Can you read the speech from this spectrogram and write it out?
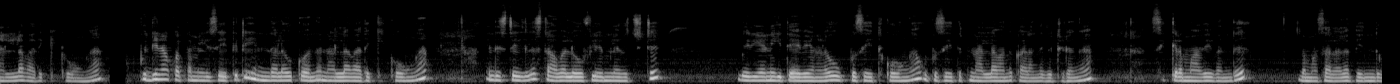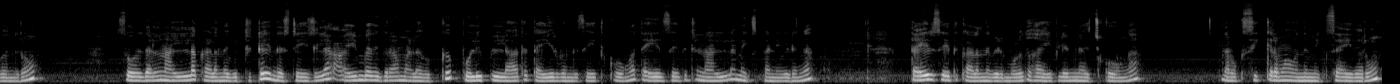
நல்லா வதக்கிக்கோங்க. புதினா கொத்தமல்லி சேர்த்துட்டு இந்த அளவுக்கு வந்து நல்லா வதக்கிக்கோங்க. இந்த ஸ்டேஜில் ஸ்டவ்வை லோ ஃப்ளேமில் வச்சுட்டு பிரியாணிக்கு தேவையான அளவு உப்பு சேர்த்துக்கோங்க. உப்பு சேர்த்துட்டு நல்லா வந்து கலந்து விட்டுடுங்க. சீக்கிரமாகவே வந்து இந்த மசாலாலாம் வெந்து வந்துடும் ஸோ இதெல்லாம் நல்லா கலந்து விட்டுட்டு இந்த ஸ்டேஜில் ஐம்பது கிராம் அளவுக்கு புளிப்பு இல்லாத தயிர் வந்து சேர்த்துக்கோங்க. தயிர் சேர்த்துட்டு நல்லா மிக்ஸ் பண்ணி விடுங்க. தயிர் சேர்த்து கலந்து விடும்பொழுது ஹை ஃப்ளேமில் வச்சுக்கோங்க. நமக்கு சீக்கிரமாக வந்து மிக்ஸ் ஆகி வரும்.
